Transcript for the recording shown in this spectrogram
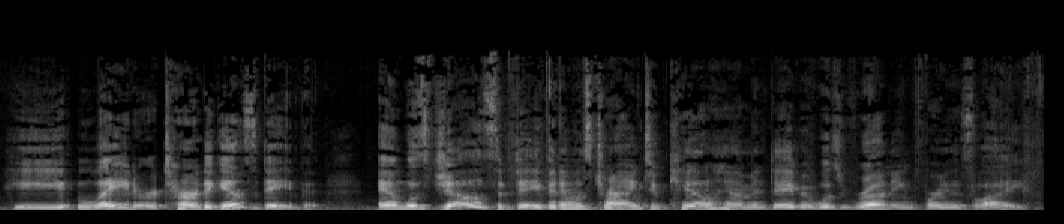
he later turned against David and was jealous of David and was trying to kill him. And David was running for his life.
